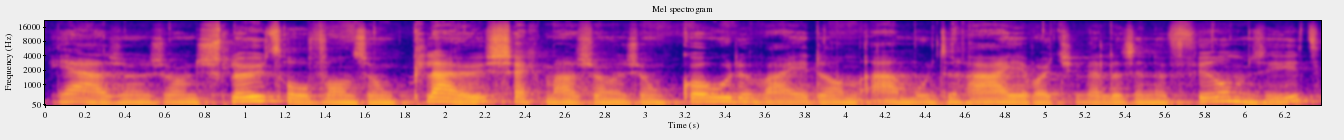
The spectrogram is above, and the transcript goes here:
ja, zo'n zo'n sleutel van zo'n kluis, zeg maar, zo'n zo'n code waar je dan aan moet draaien, wat je wel eens in een film ziet,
